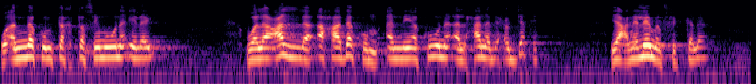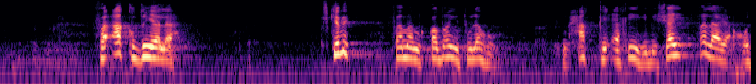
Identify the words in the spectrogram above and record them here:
وأنكم تختصمون إلي. ولعل أحدكم أن يكون ألحن بحجته. يعني لمط في الكلام؟ فأقضي له. مش كده؟ فمن قضيت له من حق أخيه بشيء فلا يأخذ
